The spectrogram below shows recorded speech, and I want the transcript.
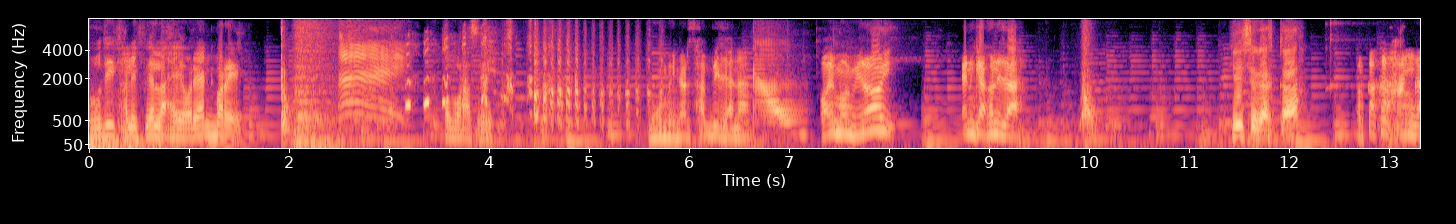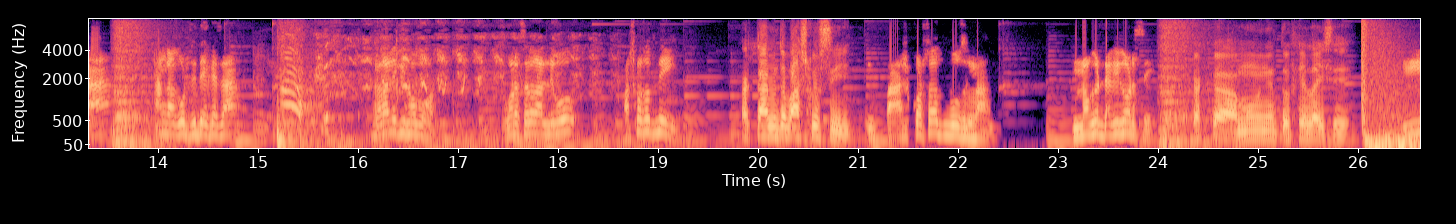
যদি খালি ফেলা হয় ওর একবারে। খবর আছে। মমিনার ছাব্বি যায় না। ওই মমিন, ওই, এনকে এখনই যা। কি হয়েছে কাকা? তোর কাকার হাঙ্গা। হাঙ্গা করছি দেখে যা। কি খবর? ওখানে ছেলে দিব? পাস করছত নেই? কাকা আমি তো পাস করছি। পাস করছত বুঝলাম। নগের ডাকি করছে। কাকা মুমিনে তো ফেলাইছে ই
